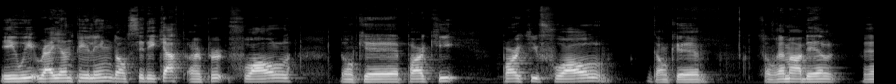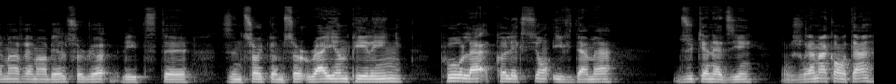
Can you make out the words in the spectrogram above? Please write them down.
Et oui, Ryan Peeling. Donc, c'est des cartes un peu fall. Donc, euh, Parky, Parky Fall. Donc, euh, sont vraiment belles. Vraiment, vraiment belles, ceux-là. Les petites inserts comme ça. Ryan Peeling pour la collection, évidemment, du Canadien. Donc, je suis vraiment content.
